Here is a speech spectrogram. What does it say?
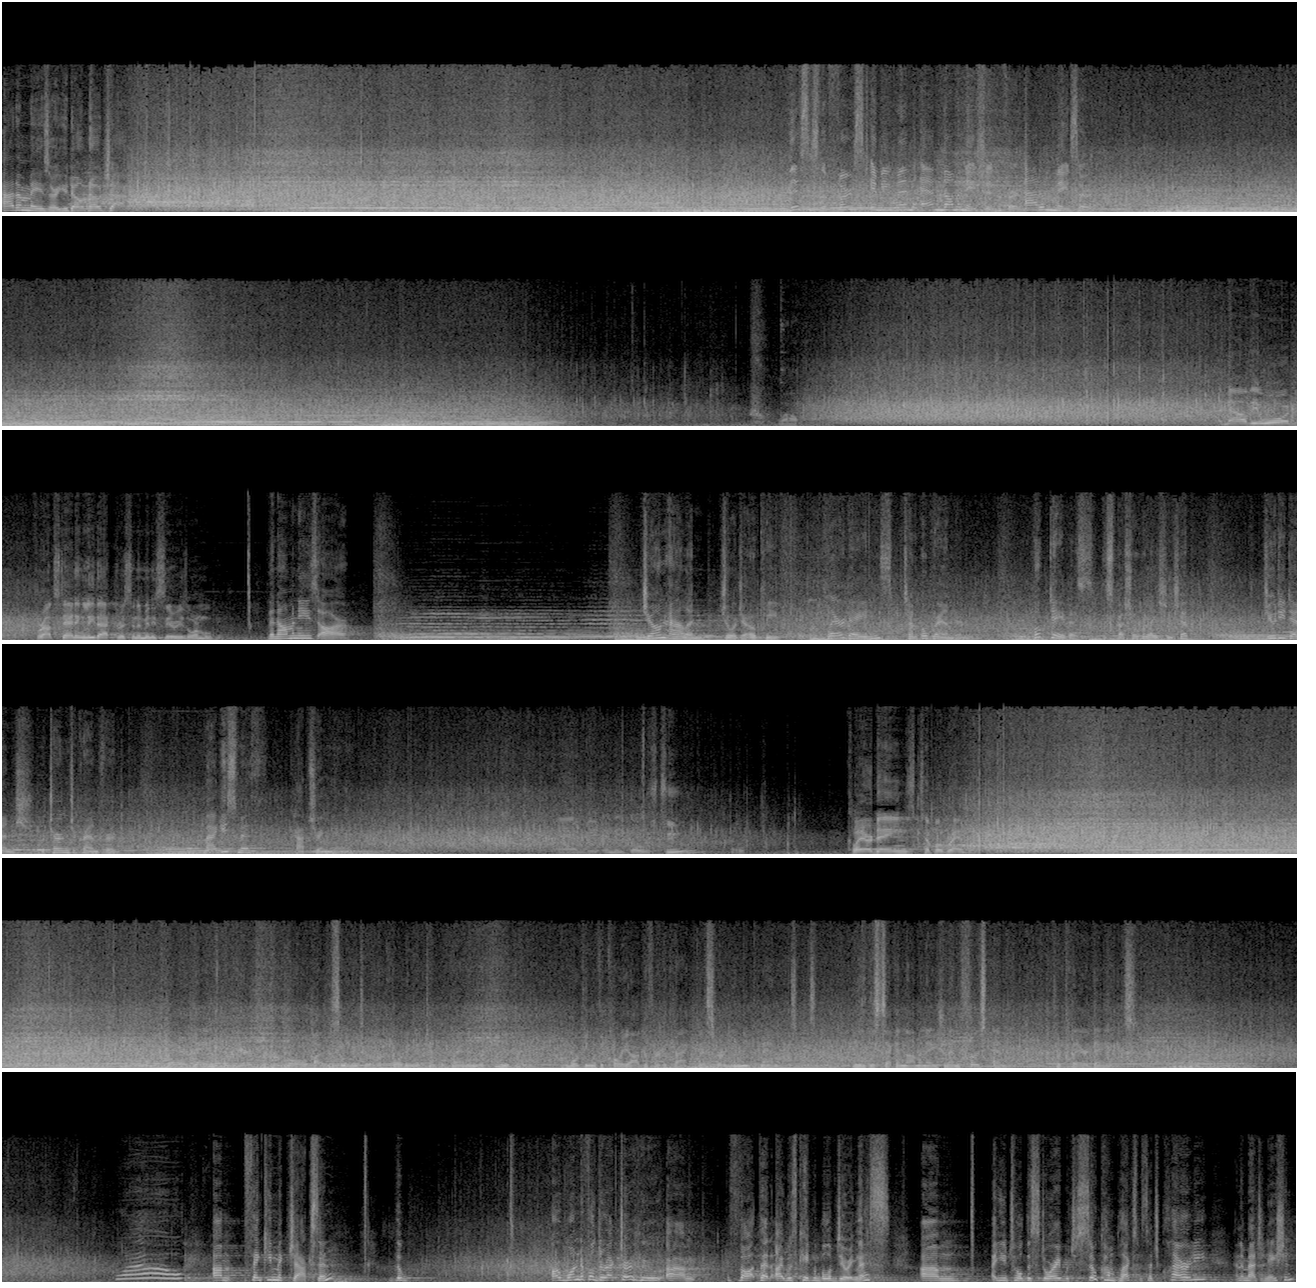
Adam Mazer, You Don't Know Jack. This is the first Emmy win and nomination for Adam Mazer. And now the award for Outstanding Lead Actress in a Miniseries or a Movie. The nominees are Joan Allen, Georgia O'Keeffe, Claire Danes, Temple Grandin, Hope Davis, The Special Relationship, Judi Dench, Return to Cranford, Maggie Smith, Capturing Mary. And the Emmy goes to Claire Danes, Temple Grandin. Claire Danes prepared for her role by listening to a recording of Temple Grandin repeatedly and working with a choreographer to practice her unique mannerisms. This is the second nomination and first Emmy for Claire Danes. Wow. Um, thank you, Mick Jackson. The, our wonderful director who um, thought that I was capable of doing this. Um, you told this story, which is so complex, with such clarity and imagination.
